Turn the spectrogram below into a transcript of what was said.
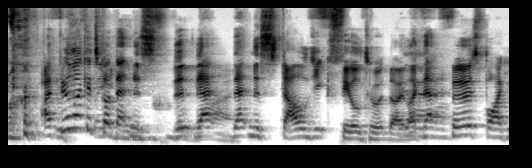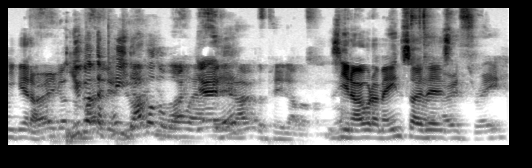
Why? I feel like it's got that nos- that, that that nostalgic feel to it though. Like that first bike you get on. Bro, You got the money P do dub on the you wall like- Yeah, dude, I got the P dub on the wall. You know what I mean? So there's 03.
